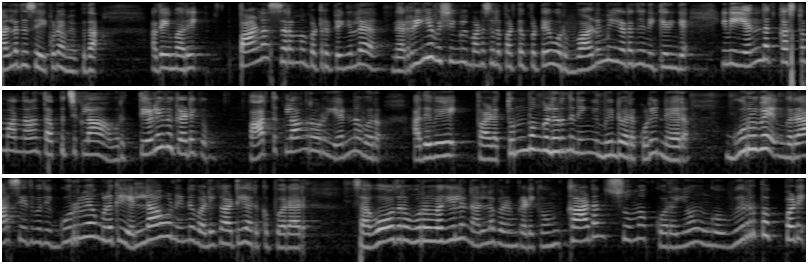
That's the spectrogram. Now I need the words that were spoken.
நல்லது செய்யக்கூடிய அமைப்பு தான் அதே மாதிரி பல சிரமப்பட்டிருப்பீங்கல்ல? நிறைய விஷயங்கள் மனசுல பட்டுப்பட்டு ஒரு வலிமை அடைஞ்சு நிக்கிறீங்க. இனி எந்த கஷ்டமா இருந்தாலும் தப்பிச்சுக்கலாம். ஒரு தெளிவு கிடைக்கும். பார்த்துக்கலாங்கிற ஒரு எண்ணம் வரும். அதுவே பல துன்பங்களிலிருந்து நீங்க மீண்டு வரக்கூடிய நேரம். குருவே உங்க ராசி அதிபதி குருவே உங்களுக்கு எல்லாவும் நின்று வழிகாட்டியா இருக்க போறாரு. சகோதர உறவு வகையில நல்ல பலன் கிடைக்கும். கடன் சும குறையும். உங்க விருப்பப்படி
